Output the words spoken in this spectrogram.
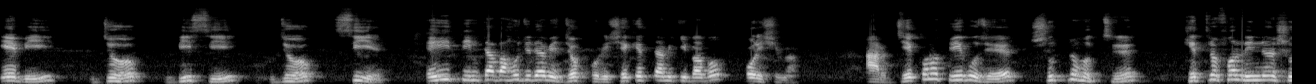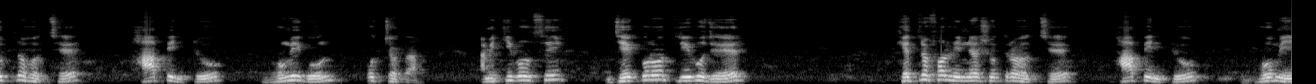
এ বি যোগ বিসি যোগ সিএ এই তিনটা বাহু যদি আমি যোগ করি, সেক্ষেত্রে আমি কি পাবো? পরিসীমা। আর যে কোনো ত্রিভুজের সূত্র হচ্ছে, ক্ষেত্রফল নির্ণয়ের সূত্র হচ্ছে হাফ ইন্টু ভূমি গুণ উচ্চতা। আমি কি বলছি? যে কোনো ত্রিভুজের ক্ষেত্রফল নির্ণয়ের সূত্র হচ্ছে হাফ ইন্টু ভূমি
